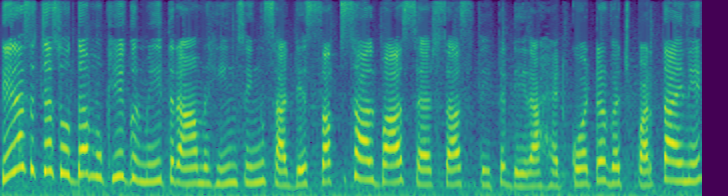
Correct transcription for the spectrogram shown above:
ਡੇਰਾ ਸੱਚਾ ਸੌਦਾ ਮੁਖੀ ਗੁਰਮੀਤ ਰਾਮ ਰਹੀਮ ਸਿੰਘ ਸਾਡੇ 7 ਸਾਲ ਬਾਅਦ ਸਰਸਾ ਸਥਿਤ ਡੇਰਾ ਹੈੱਡਕੁਆਰਟਰ ਵਿੱਚ ਪਰਤ ਆਏ ਨੇ।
